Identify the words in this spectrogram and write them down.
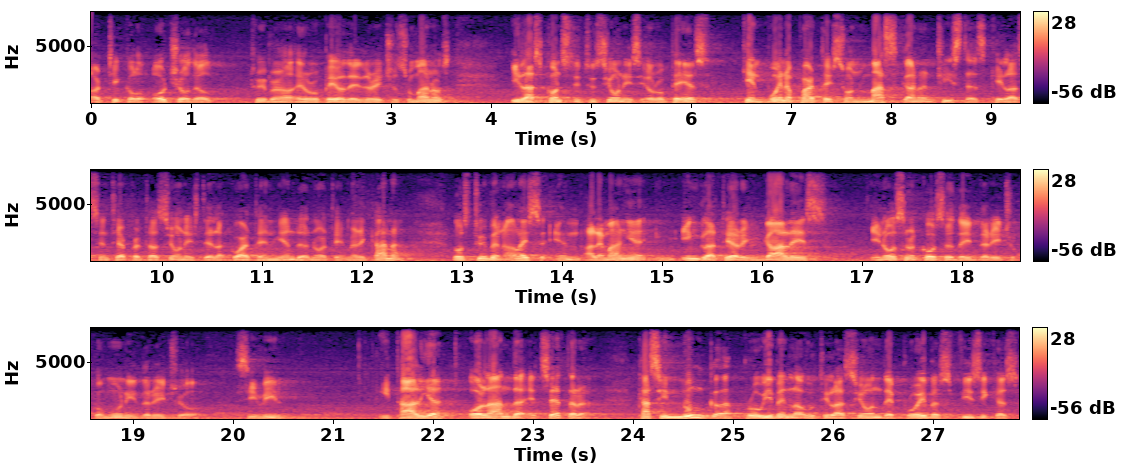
artículo 8 del Tribunal Europeo de Derechos Humanos y las constituciones europeas, que en buena parte son más garantistas que las interpretaciones de la Cuarta Enmienda norteamericana, los tribunales en Alemania, Inglaterra y Gales, y no es una cosa de derecho común y derecho civil, Italia, Holanda, etcétera, casi nunca prohíben la utilización de pruebas físicas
